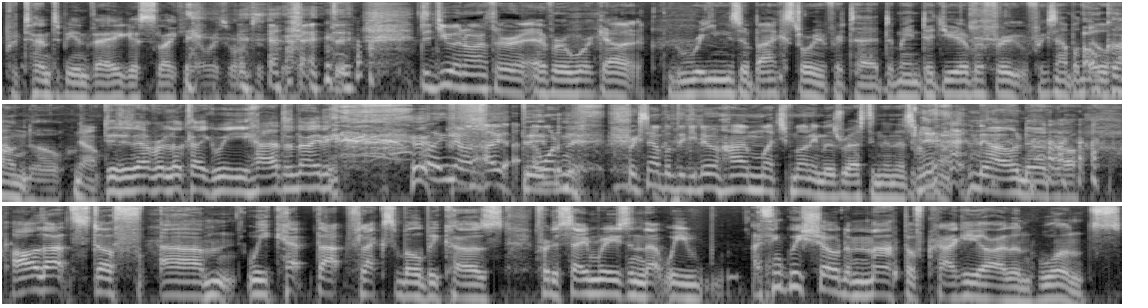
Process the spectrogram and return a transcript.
pretend to be in Vegas like he always wanted to. did you and Arthur ever work out reams of backstory for Ted? I mean, did you ever, for, for example, know oh how, no, no, Did it ever look like we had an idea? Like, no, I, I wanted to, for example, did you know how much money was resting in his account? no, no, no. All that stuff, um, we kept that flexible because, for the same reason that we, I think we showed a map of Craggy Island once,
